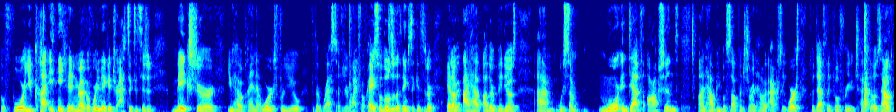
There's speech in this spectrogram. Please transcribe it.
before you cut anything, right? Before you make a drastic decision, make sure you have a plan that works for you for the rest of your life. Okay, so those are the things to consider. Again, I have other videos um, with some more in-depth options on how people self-insure and how it actually works. So definitely feel free to check those out.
